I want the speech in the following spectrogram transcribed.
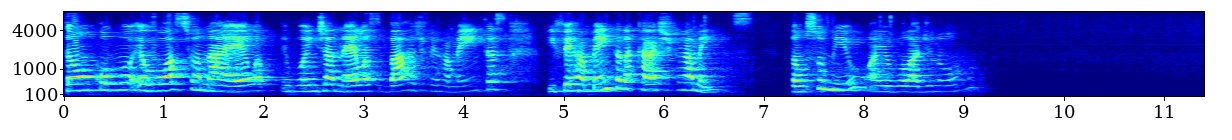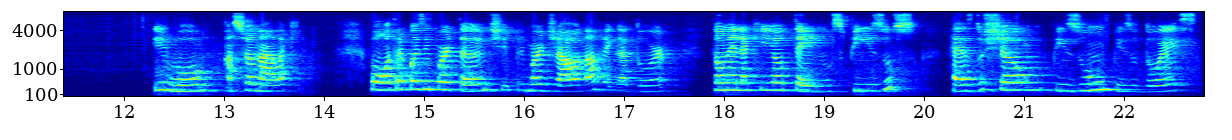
Então, como eu vou acionar ela, eu vou em janelas, barra de ferramentas e ferramenta da caixa de ferramentas. Então, sumiu, aí eu vou lá de novo. E vou acionar ela aqui. Bom, outra coisa importante, primordial, navegador. Então, nele aqui eu tenho os pisos, resto do chão, piso 1, piso 2.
